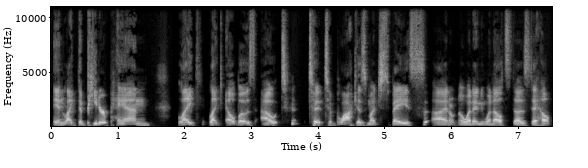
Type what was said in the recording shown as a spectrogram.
in like the Peter Pan, like like elbows out to to block as much space. Uh, I don't know what anyone else does to help.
